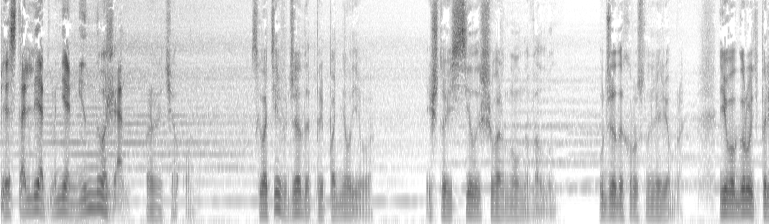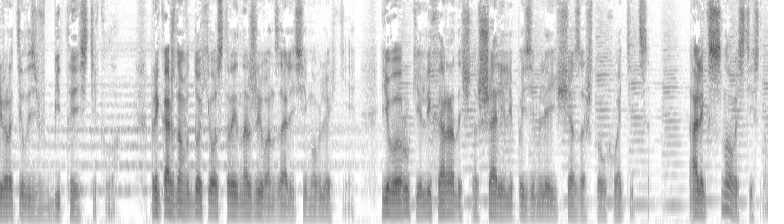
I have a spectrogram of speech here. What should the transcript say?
«Пистолет мне не нужен!» — прорычал он. Схватив Джеда, приподнял его и что из силы швырнул на валун. У Джеда хрустнули ребра. Его грудь превратилась в битое стекло. При каждом вдохе острые ножи вонзались ему в легкие. Его руки лихорадочно шарили по земле, ища за что ухватиться. Алекс снова стиснул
